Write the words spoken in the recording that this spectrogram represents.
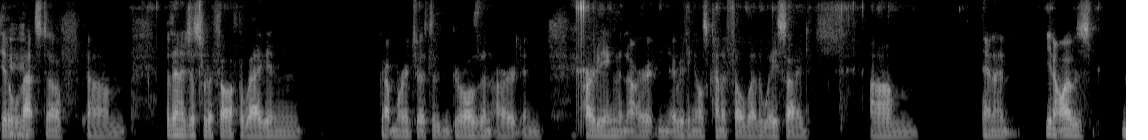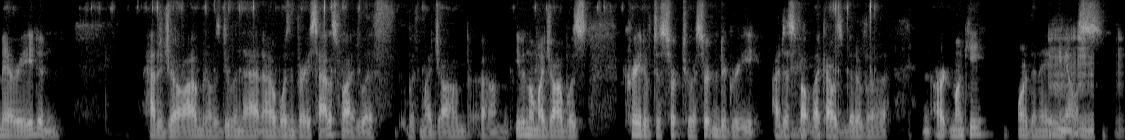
did all Mhm. that stuff um but then I just sort of fell off the wagon got more interested in girls than art and partying than art and everything else kind of fell by the wayside um and I you know I was married and had a job and I was doing that and I wasn't very satisfied with with my job um, even though my job was creative to to a certain degree I just Mhm. felt like I was a bit of a an art monkey more than anything Mm, else mhm, mhm.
